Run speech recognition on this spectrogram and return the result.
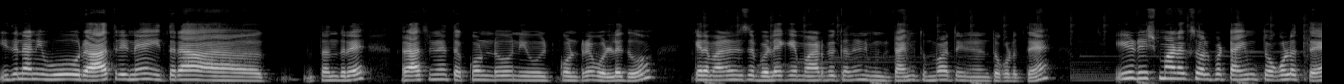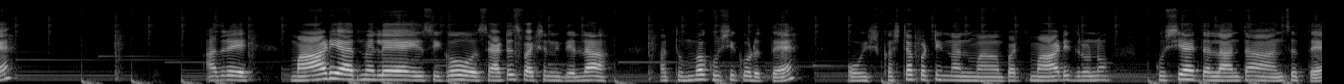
ಇದನ್ನು ನೀವು ರಾತ್ರಿನೇ ಈ ಥರ ತಂದರೆ ರಾತ್ರಿನೇ ತಗೊಂಡು ನೀವು ಇಟ್ಕೊಂಡ್ರೆ ಒಳ್ಳೆಯದು ಯಾಕೆಂದರೆ ಮನೆ ದಿವಸ ಬೆಳಗ್ಗೆ ಮಾಡಬೇಕಂದ್ರೆ ನಿಮಗೆ ಟೈಮ್ ತುಂಬ ತೊಗೊಳುತ್ತೆ. ಈ ಡಿಶ್ ಮಾಡೋಕ್ಕೆ ಸ್ವಲ್ಪ ಟೈಮ್ ತೊಗೊಳುತ್ತೆ. ಆದರೆ ಮಾಡಿ ಆದಮೇಲೆ ಸಿಗೋ ಸ್ಯಾಟಿಸ್ಫ್ಯಾಕ್ಷನ್ ಇದೆಯಲ್ಲ, ಅದು ತುಂಬ ಖುಷಿ ಕೊಡುತ್ತೆ. ಓ, ಇಷ್ಟು ಕಷ್ಟಪಟ್ಟು ನಾನು ಮಾ ಬಟ್ ಮಾಡಿದ್ರೂ ಖುಷಿ ಆಯ್ತಲ್ಲ ಅಂತ ಅನಿಸುತ್ತೆ.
